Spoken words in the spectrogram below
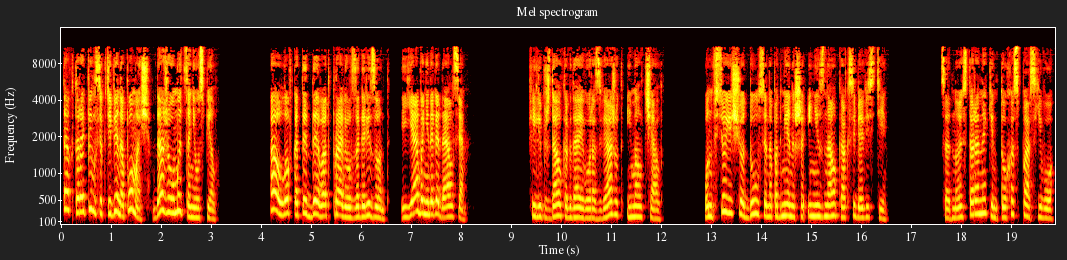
«Так торопился к тебе на помощь, даже умыться не успел. А ловко ты Дева отправил за горизонт. Я бы не догадался. Филипп ждал, когда его развяжут, и молчал. Он все еще дулся на подменыша и не знал, как себя вести. С одной стороны, Кентоха спас его,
